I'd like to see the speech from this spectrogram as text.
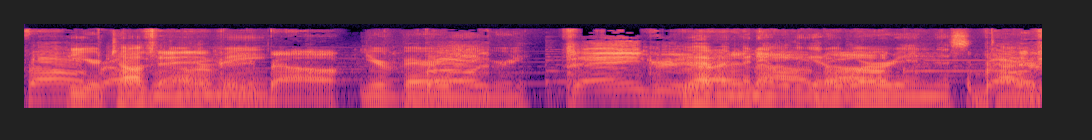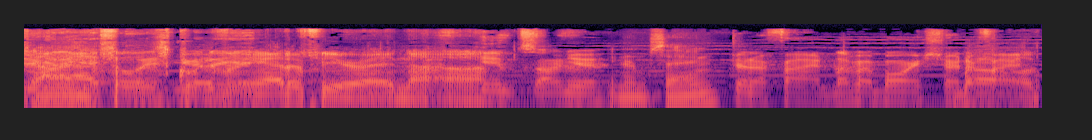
Wouldn't be able- Bro, You're bro's talking over angry, me. bro. You're very Bro, angry. Angry You haven't right been able now, to get a word in this entire Bro, your time. asshole is quivering out of fear right now. Pimps you. You know what I'm saying? Certified, lover boy, certified. Bro,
